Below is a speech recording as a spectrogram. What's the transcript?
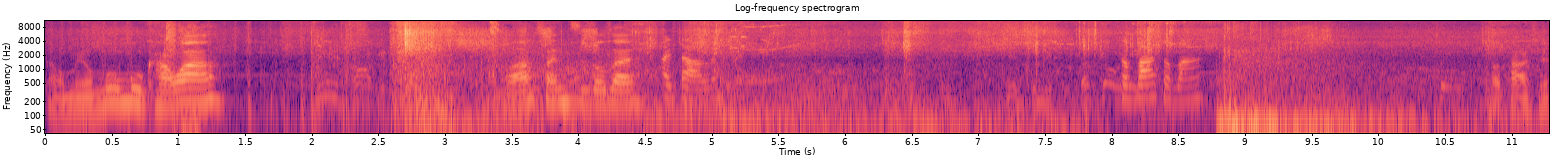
但我们有木木卡哇，哇，三只都在。快倒了。走吧，走吧。到大神。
